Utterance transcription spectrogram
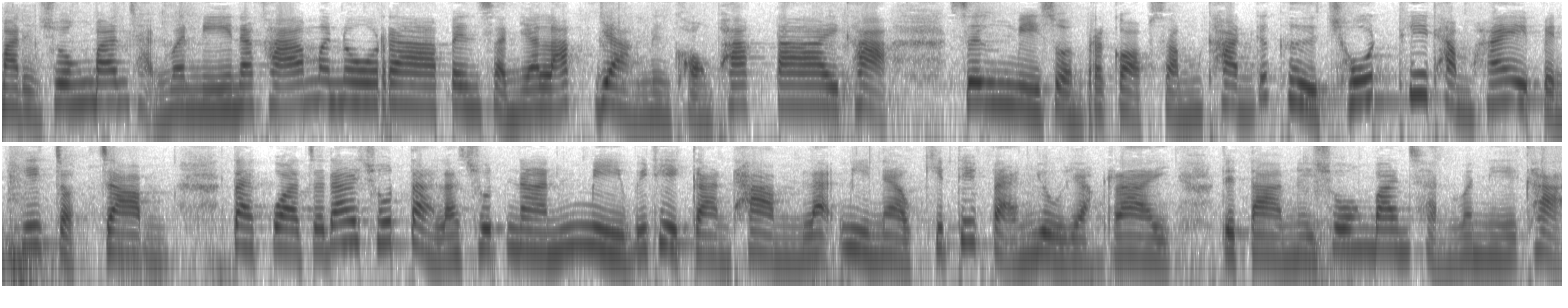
มาถึงช่วงบ้านฉันวันนี้นะคะ มโนราเป็นสัญลักษณ์อย่างหนึ่งของภาคใต้ค่ะ ซึ่งมีส่วนประกอบสำคัญก็คือชุดที่ทำให้เป็นที่จดจำแต่กว่าจะได้ชุดแต่ละชุดนั้นมีวิธีการทำและมีแนวคิดที่แฝงอยู่อย่างไร ติดตามในช่วงบ้านฉันวันนี้ค่ะ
